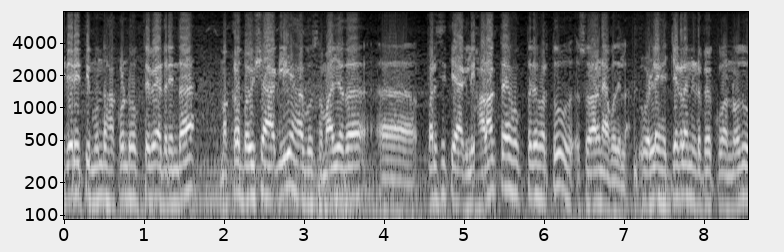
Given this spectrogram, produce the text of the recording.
ಇದೇ ರೀತಿ ಮುಂದೆ ಹಾಕೊಂಡು ಹೋಗ್ತೇವೆ, ಅದರಿಂದ ಮಕ್ಕಳ ಭವಿಷ್ಯ ಆಗಲಿ ಹಾಗೂ ಸಮಾಜದ ಪರಿಸ್ಥಿತಿ ಆಗಲಿ ಹಾಳಾಗ್ತಾ ಹೋಗ್ತದೆ ಹೊರತು ಸುಧಾರಣೆ ಆಗೋದಿಲ್ಲ. ಒಳ್ಳೆ ಹೆಜ್ಜೆಗಳನ್ನು ಇಡಬೇಕು ಅನ್ನೋದು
